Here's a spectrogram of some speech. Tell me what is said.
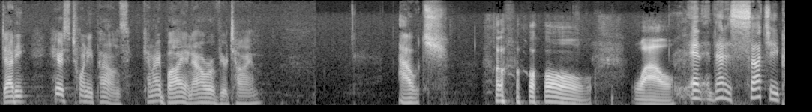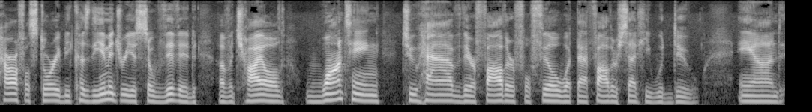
Daddy, here's 20 pounds. Can I buy an hour of your time? Ouch. Oh, wow. And, and that is such a powerful story because the imagery is so vivid of a child wanting to have their father fulfill what that father said he would do. And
